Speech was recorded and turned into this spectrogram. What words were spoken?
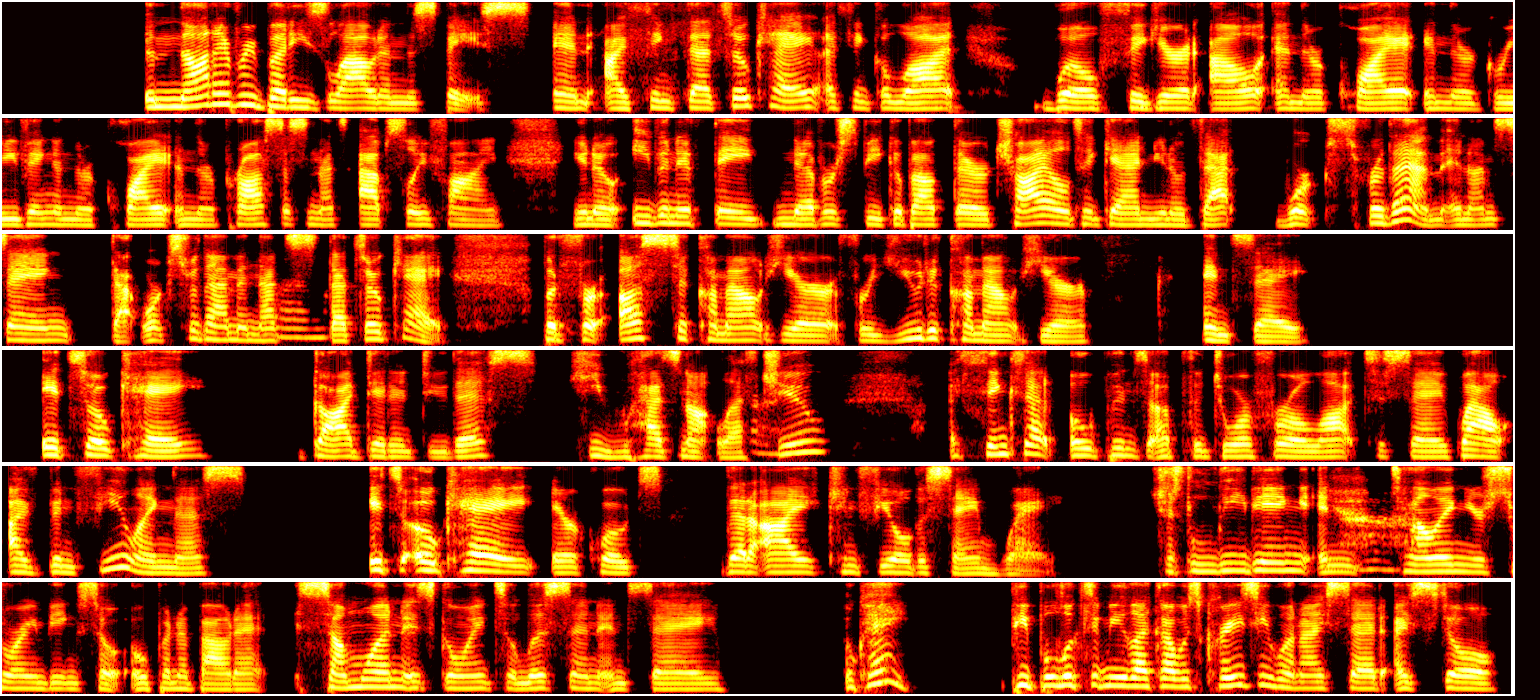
not everybody's loud in the space and i think that's okay. I think a lot will figure it out and they're quiet and they're grieving and they're quiet in their process and that's absolutely fine. You know even if they never speak about their child again you know that works for them and i'm saying that works for them and that's that's okay. But for us to come out here for you to come out here and say it's okay. God didn't do this. He has not left you I think that opens up the door for a lot to say, wow, I've been feeling this. It's okay, air quotes, that I can feel the same way. Just leading and yeah. telling your story and being so open about it. Someone is going to listen and say, okay, people looked at me like I was crazy when I said, I still,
